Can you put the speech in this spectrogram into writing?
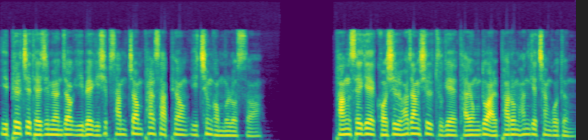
이필지 대지 면적 223.84평 2층 건물로서 방 3개, 거실, 화장실 2개, 다용도 알파룸 1개 창고 등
